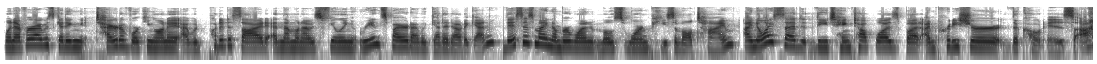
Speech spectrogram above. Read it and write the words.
Whenever I was getting tired of working on it, I would put it aside, and then when I was feeling re inspired, I would get it out again. This is my number one most worn piece of all time. I know I said the tank top was, but I'm pretty sure the coat is uh,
